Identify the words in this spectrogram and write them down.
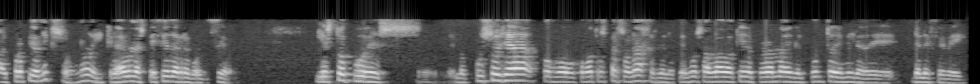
al propio Nixon ¿no? y crear una especie de revolución. Y esto pues lo puso ya como, como otros personajes de lo que hemos hablado aquí en el programa en el punto de mira de, del FBI.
